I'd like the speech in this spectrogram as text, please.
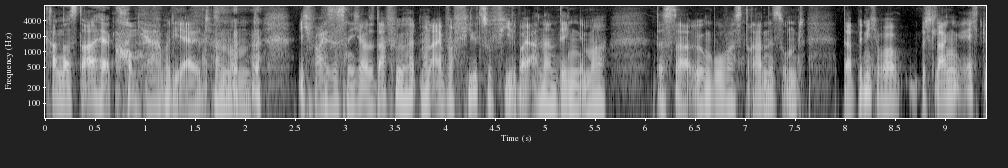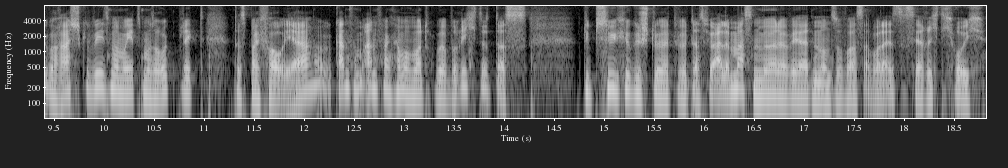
kann das daher kommen? Ja, aber die Eltern und ich weiß es nicht. Also dafür hört man einfach viel zu viel bei anderen Dingen immer, dass da irgendwo was dran ist. Und da bin ich aber bislang echt überrascht gewesen, wenn man jetzt mal zurückblickt, dass bei VR, ganz am Anfang haben wir mal darüber berichtet, dass die Psyche gestört wird, dass wir alle Massenmörder werden und sowas, aber da ist es ja richtig ruhig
